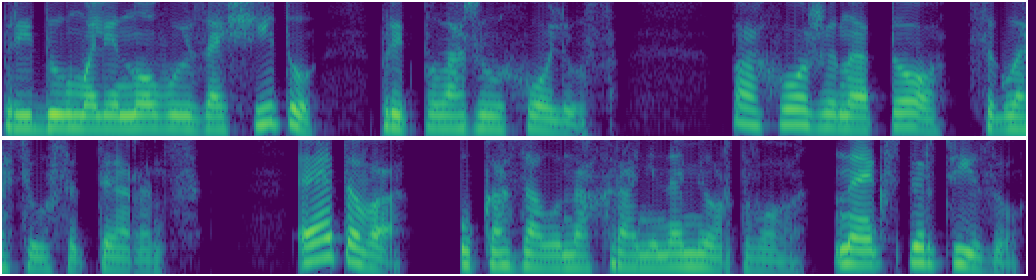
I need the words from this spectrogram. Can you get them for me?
«Придумали новую защиту?» — предположил Холиус. «Похоже на то», — согласился Терренс. «Этого», — указал он охране на мертвого, — «на экспертизу.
